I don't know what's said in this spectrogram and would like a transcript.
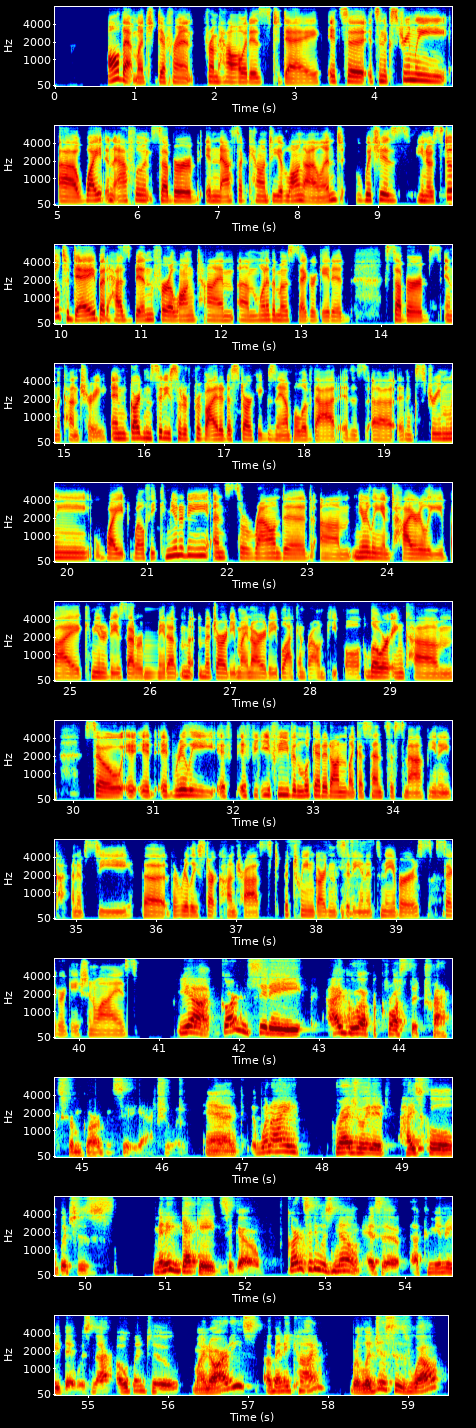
all that much different from how it is today. It's a it's an extremely uh, white and affluent suburb in Nassau County of Long Island, which is you know still today, but has been for a long time um, one of the most segregated suburbs in the country. And Garden City sort of provided a stark example of that. It is uh, an extremely white, wealthy community and surrounded um, nearly entirely by communities that are made up majority minority, black and brown people, lower income. So it, it, it really, if, if, if you even look at it on like a census map, you know, you kind of see the, the really stark contrast between Garden City and its neighbors segregation wise. Yeah, Garden City, I grew up across the tracks from Garden City, actually. And when I graduated high school, which is many decades ago, Garden City was known as a, a community that was not open to minorities of any kind, religious as well.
